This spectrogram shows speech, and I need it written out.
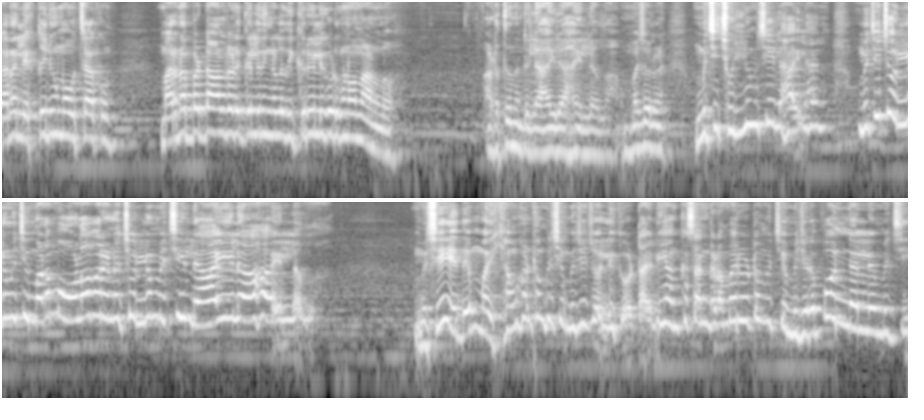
കാരണം ലക്കിനും മൗച്ചാക്കും മരണപ്പെട്ട ആളുടെ അടുക്കൽ നിങ്ങൾ ദിക്റിയിൽ കൊടുക്കണമെന്നാണല്ലോ. അടുത്ത് നിന്നിട്ട് ലാ ഇലാഹ ഉമ്മ ചൊല്ലണം ഉമ്മച്ചി ചൊല്ലും ചി ലാ ഇലാഹ ഉമ്മച്ചി ചൊല്ലും ചി മടം മോള പറയണ ചൊല്ലും വെച്ചി ലാ ഇലാഹ ഉമ്മച്ചി ഇത് മരിക്കാൻ വേണ്ട ഉമ്മച്ചി. ഉമ്മച്ചി ചൊല്ലിക്കോട്ടെ. അല്ലെങ്കിൽ ഞങ്ങൾക്ക് സങ്കടം വരൂട്ടോ ഉമ്മച്ചി. ഉമ്മച്ചിയുടെ പൊന്നല്ലേ ഉമ്മച്ചി?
